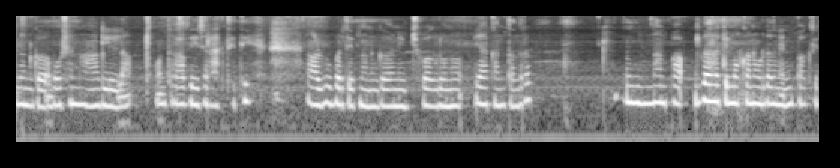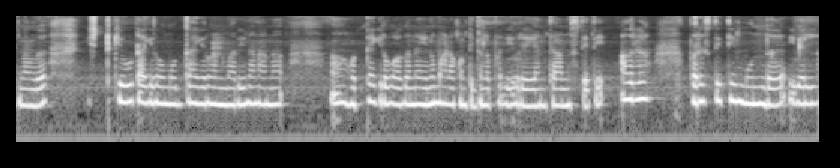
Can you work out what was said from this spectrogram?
ನನಗೆ ಅಬೋಷನ್ ಆಗಲಿಲ್ಲ. ಒಂಥರ ಬೇಜಾರಾಗ್ತೈತಿ. ಅಳು ಬರ್ತೈತಿ ನನಗೆ ನಿಜವಾಗ್ಲೂ ಯಾಕಂತಂದ್ರೆ ನಾನು ಪಾ ಇವಾಗ ಆಕಿನ ಮುಖ ನೋಡಿದಾಗ ನೆನಪಾಗ್ತಿತ್ತು ನನಗೆ ಇಷ್ಟು ಕ್ಯೂಟಾಗಿರೋ ಮುದ್ದಾಗಿರೋ ನನ್ನ ಮರಿನ ನಾನು ಹೊಟ್ಟೆಗಿರುವಾಗ ಏನೋ ಮಾಡಕ್ಕೆ ಹೊಂಟಿದ್ನಲ್ಲಪ್ಪ ದೇವರೇ ಅಂತ ಅನಿಸ್ತೈತಿ. ಆದ್ರೆ ಪರಿಸ್ಥಿತಿ ಮುಂದೆ ಇವೆಲ್ಲ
